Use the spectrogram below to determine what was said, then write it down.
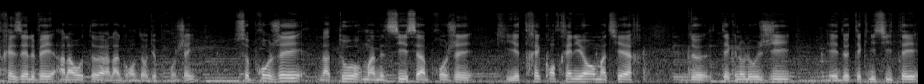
très élevé à la hauteur et à la grandeur du projet. Ce projet, la Tour Mohamed VI, c'est un projet qui est très contraignant en matière de technologie et de technicité,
